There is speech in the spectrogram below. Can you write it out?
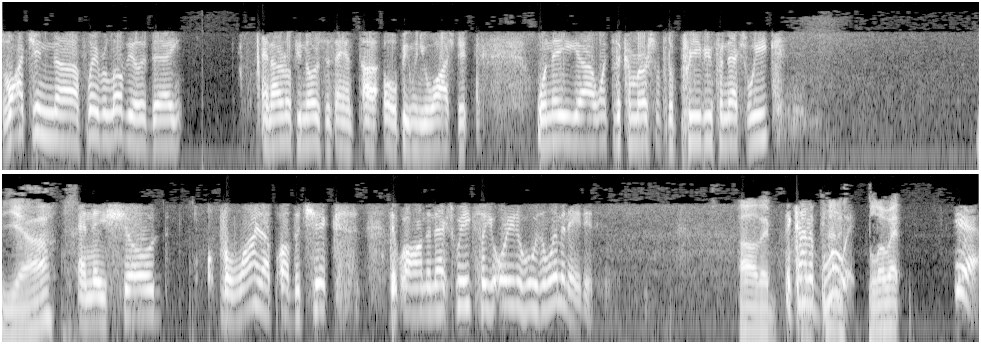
was watching uh, Flavor Love the other day, and I don't know if you noticed this, Ant, uh, Opie, when you watched it. When they uh, went to the commercial for the preview for next week, Yeah. and they showed the lineup of the chicks that were on the next week, so you already knew who was eliminated. Oh, they They kinda blew kinda it. Blew it. Yeah.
